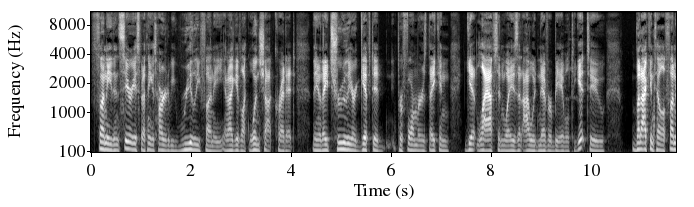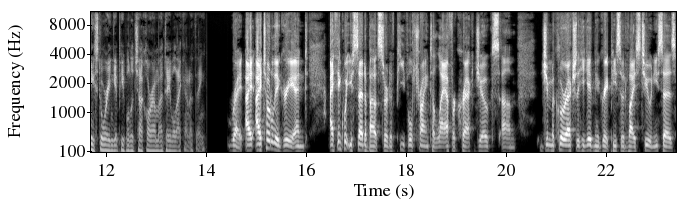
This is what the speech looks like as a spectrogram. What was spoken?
funny than serious, but I think it's harder to be really funny. And I give like one shot credit. You know, they truly are gifted performers. They can get laughs in ways that I would never be able to get to. But I can tell a funny story and get people to chuckle around my table, that kind of thing. Right. I, I totally agree. And I think what you said about sort of people trying to laugh or crack jokes, um, Jim McClure actually he gave me a great piece of advice too, and he says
